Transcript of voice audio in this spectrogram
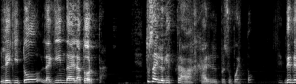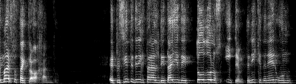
Le quitó la guinda de la torta. ¿Tú sabes lo que es trabajar en el presupuesto? Desde marzo estáis trabajando. El presidente tiene que estar al detalle de todos los ítems. Tenéis que tener un,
